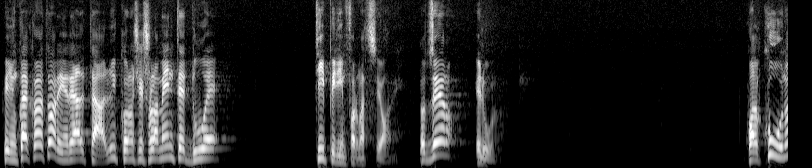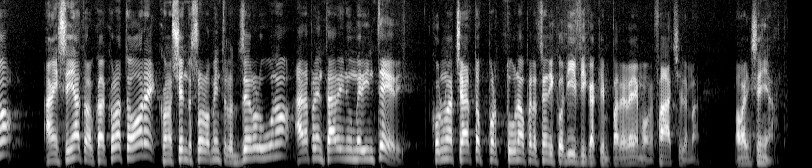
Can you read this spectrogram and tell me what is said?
Quindi un calcolatore in realtà lui conosce solamente due tipi di informazioni, lo 0 e l'1. Qualcuno ha insegnato al calcolatore, conoscendo solamente lo 0 e l'1, a rappresentare i numeri interi, con una certa opportuna operazione di codifica che impareremo, è facile ma, va insegnata.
